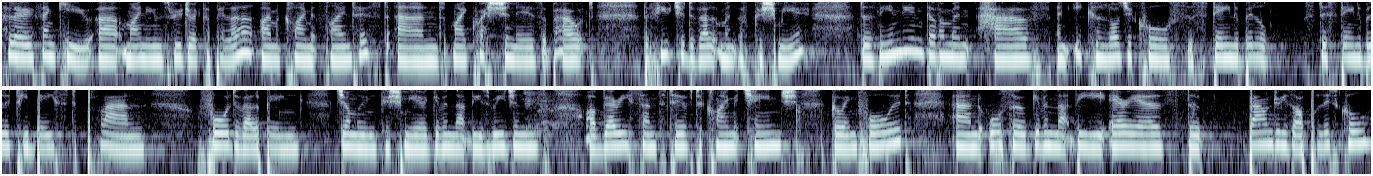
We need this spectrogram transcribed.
Hello, thank you. Uh, my name is Rudra Kapila. I'm a climate scientist, and my question is about the future development of Kashmir. Does the Indian government have an ecological sustainability based plan for developing Jammu and Kashmir, given that these regions are very sensitive to climate change going forward? And also, given that the areas, the boundaries are political,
